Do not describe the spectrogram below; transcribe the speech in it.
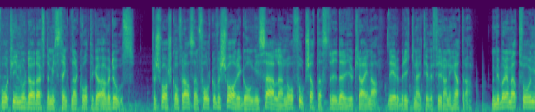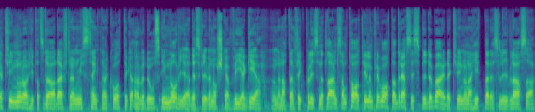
Två kvinnor döda efter misstänkt narkotikaöverdos. Försvarskonferensen Folk och Försvar igång i Sälen och fortsatta strider i Ukraina. Det är rubrikerna i TV4-nyheterna. Men vi börjar med att två unga kvinnor har hittats döda efter en misstänkt narkotikaöverdos i Norge, det skriver norska VG. Under natten fick polisen ett larmsamtal till en privat adress i Spydeberg där kvinnorna hittades livlösa.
